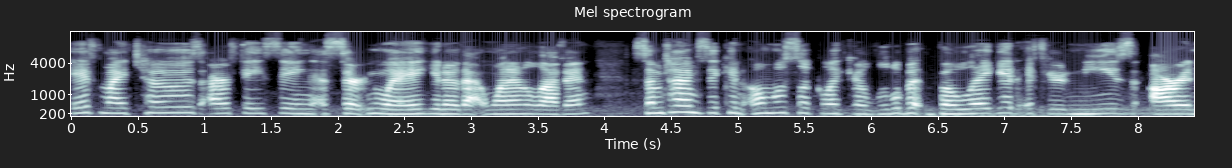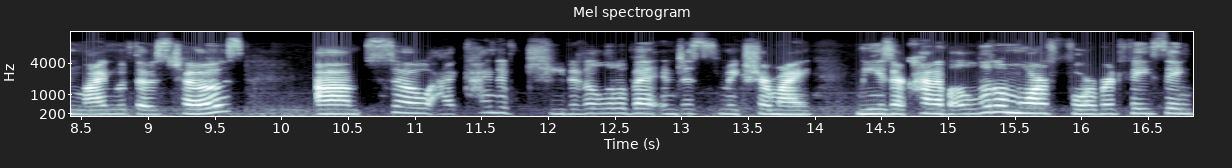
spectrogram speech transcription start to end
if my toes are facing a certain way, you know that 1 and 11, Sometimes it can almost look like you're a little bit bow legged if your knees are in line with those toes. Um, so I kind of cheated a little bit and just make sure my knees are kind of a little more forward facing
